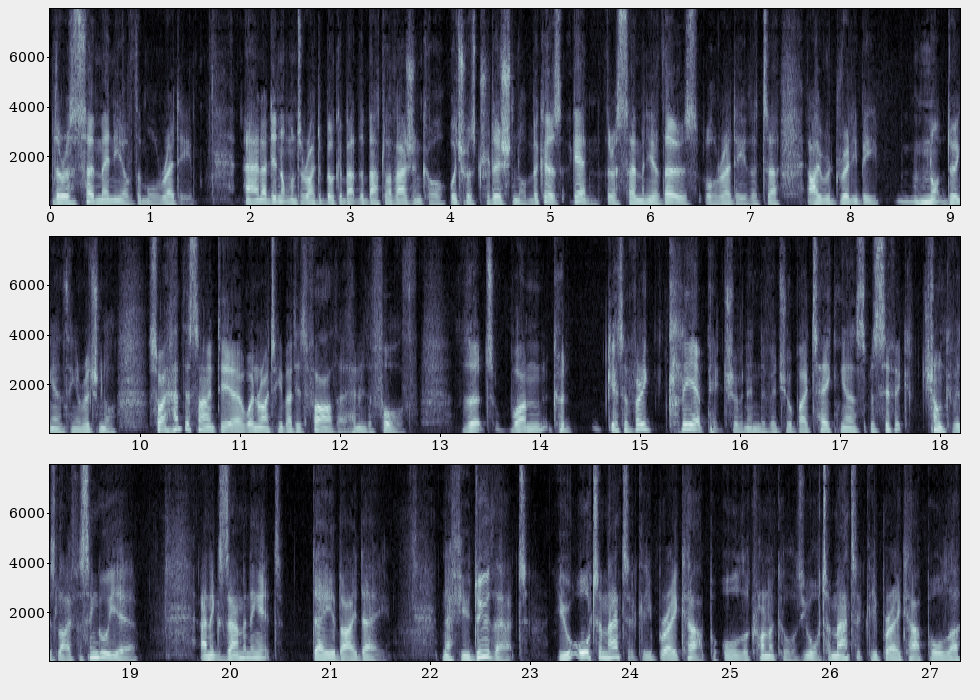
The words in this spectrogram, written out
there are so many of them already. And I did not want to write a book about the Battle of Agincourt, which was traditional, because, again, there are so many of those already that uh, I would really be not doing anything original. So I had this idea when writing about his father, Henry IV, that one could get a very clear picture of an individual by taking a specific chunk of his life, a single year, and examining it day by day. Now, if you do that, you automatically break up all the chronicles, you automatically break up all the,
